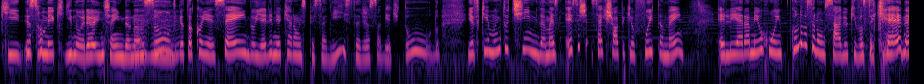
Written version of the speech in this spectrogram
que eu sou meio que ignorante ainda no Uhum. assunto, que eu tô conhecendo, e ele meio que era um especialista, ele já sabia de tudo. E eu fiquei muito tímida, mas esse sex shop que eu fui também, ele era meio ruim. Quando você não sabe o que você quer, né?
